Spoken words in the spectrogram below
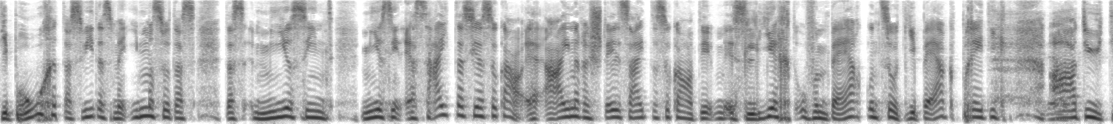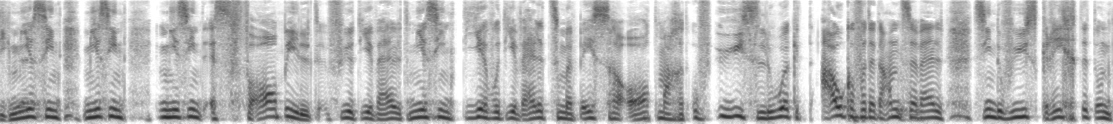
die brauchen das wie, dass man immer so, dass, dass wir sind, wir sind, er sagt das ja sogar, an einer Stelle sagt er sogar, die, es liegt auf dem Berg und so, die Bergpredigt ja. andeutig. Wir sind, wir sind, wir sind ein Vorbild für die Welt. Wir sind die, wo die Welt zum einem besseren Ort machen. Auf uns schauen, die Augen von der ganzen Welt sind auf uns gerichtet und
